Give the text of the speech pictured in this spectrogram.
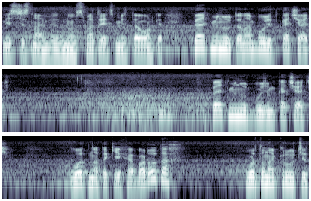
вместе с нами ну, смотреть медогонка. 5 минут она будет качать. 5 минут будем качать. Вот на таких оборотах. Вот она крутит.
